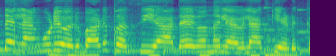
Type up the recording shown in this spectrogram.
ഇതെല്ലാം കൂടി ഒരുപാട് പ്രസ് ചെയ്യാതെ ഇതൊന്ന് ലെവലാക്കി എടുക്ക.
